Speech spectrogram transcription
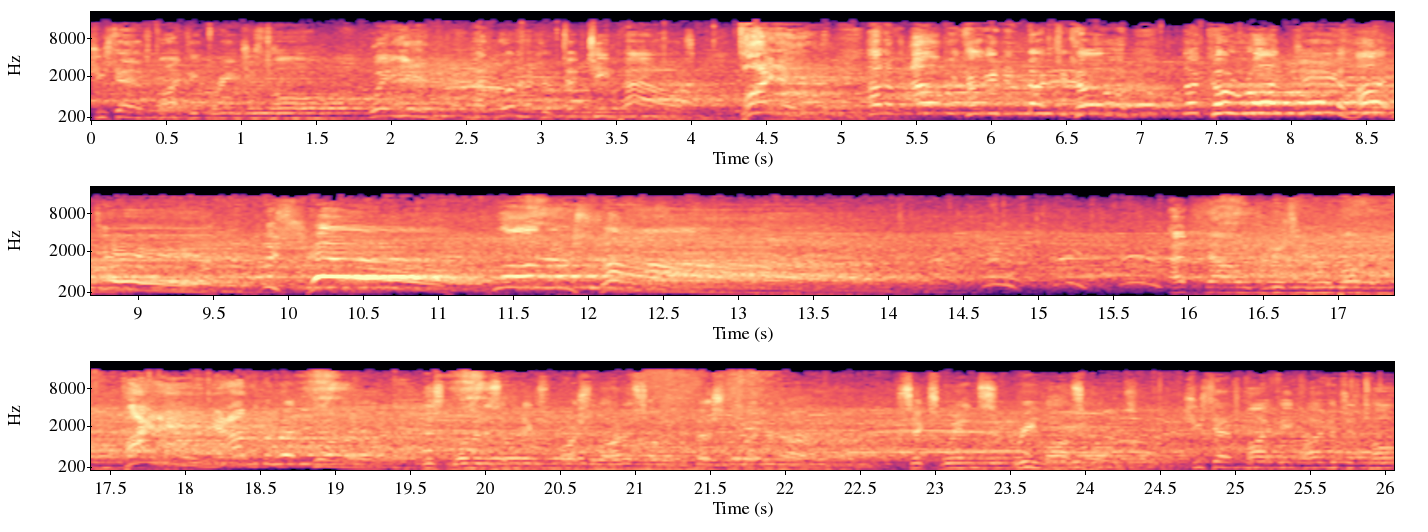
She stands 5 feet 3 inches tall, weighing in at 115 pounds. Fighting out of Albuquerque, New Mexico, the Karate Hottie, Michelle Waterson. And now introducing her opponent, fighting out of the red corner. This woman is a mixed martial artist on a professional of six wins, three losses. She stands five feet five inches tall,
